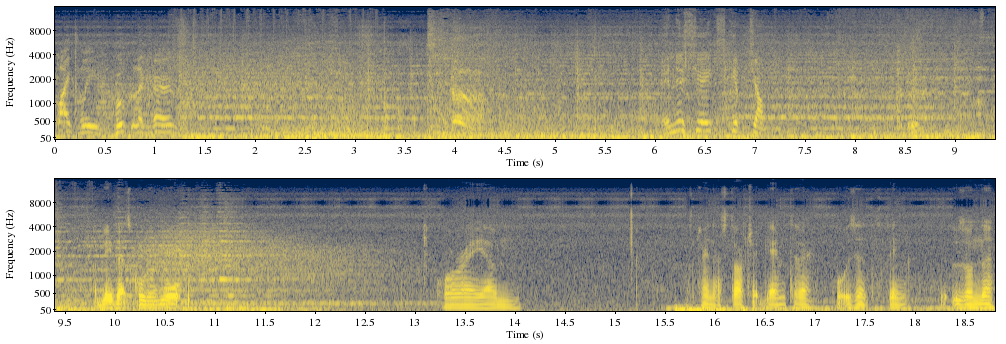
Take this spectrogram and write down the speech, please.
likely, bootlickers. Initiate skip jump. I believe that's called a warp. Or a, um... I playing that Star Trek game today. What was the other thing that was on there?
